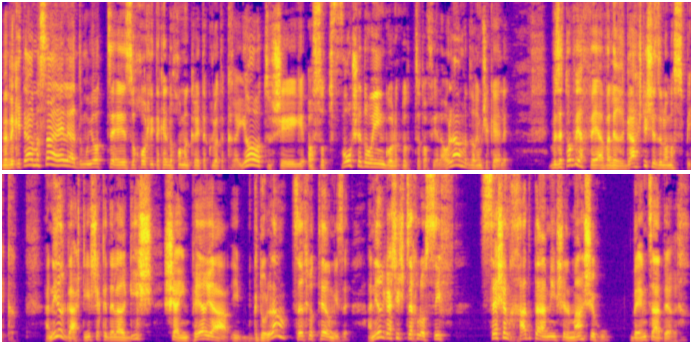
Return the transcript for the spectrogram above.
ובקטעי המסע האלה הדמויות אה, זוכות להתקל בחומר קרי תקלויות אקראיות שעושות פורשדווינג או נותנות קצת אופי על העולם ודברים שכאלה. וזה טוב ויפה אבל הרגשתי שזה לא מספיק. אני הרגשתי שכדי להרגיש שהאימפריה היא גדולה צריך יותר מזה. אני הרגשתי שצריך להוסיף סשן חד פעמי של משהו באמצע הדרך.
